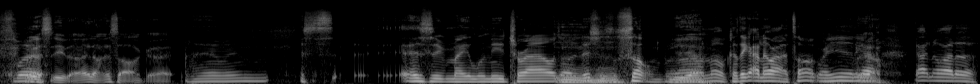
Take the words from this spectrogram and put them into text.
we'll see though. It It's all good. man, it's, it's it might need trials or auditions or Mhm. something, bro. I don't know because they gotta know how to talk right here. They Yeah. got gotta know how to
